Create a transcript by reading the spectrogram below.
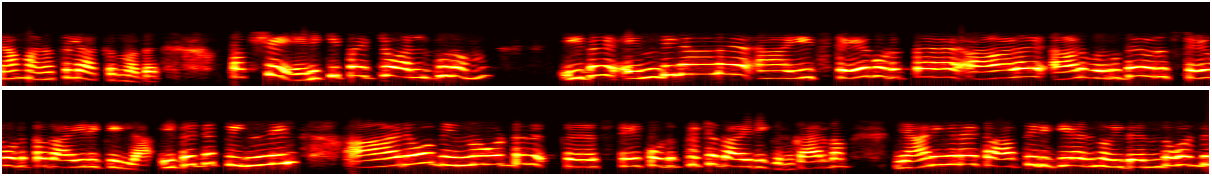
ഞാൻ മനസ്സിലാക്കുന്നത്. പക്ഷേ എനിക്കിപ്പോ ഏറ്റവും അത്ഭുതം ഇത് എന്തിനാണ് ഈ സ്റ്റേ കൊടുത്ത ആൾ ആൾ വെറുതെ ഒരു സ്റ്റേ കൊടുത്തതായിരിക്കില്ല. ഇതിന്റെ പിന്നിൽ ആരോ നിന്നുകൊണ്ട് സ്റ്റേ കൊടുപ്പിച്ചതായിരിക്കും. കാരണം ഞാനിങ്ങനെ കാത്തിരിക്കുകയായിരുന്നു ഇത് എന്തുകൊണ്ട്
